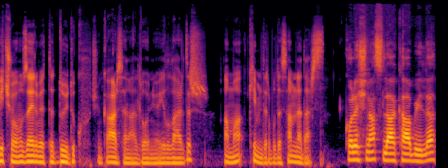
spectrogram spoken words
Birçoğumuz elbette duyduk. Çünkü Arsenal'de oynuyor yıllardır. Ama kimdir bu desem ne dersin? Koleşinats lakabıyla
